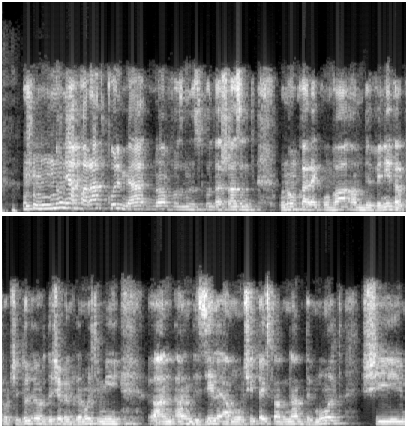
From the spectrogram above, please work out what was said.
nu neapărat culmea, nu am fost născut așa, sunt un om care cumva am devenit al procedurilor. De ce? Pentru că în ultimii ani, ani de zile am muncit extraordinar de mult și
